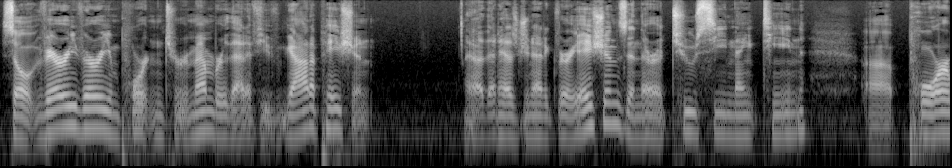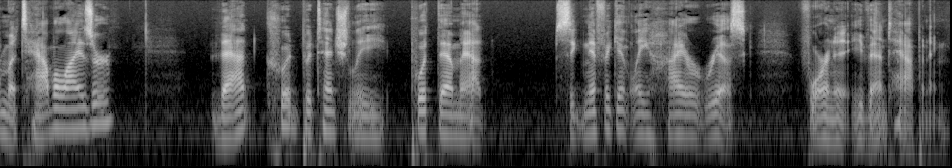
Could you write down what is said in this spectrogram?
So, very, very important to remember that if you've got a patient uh, that has genetic variations and they're a 2C19 uh, poor metabolizer, that could potentially put them at significantly higher risk for an event happening.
